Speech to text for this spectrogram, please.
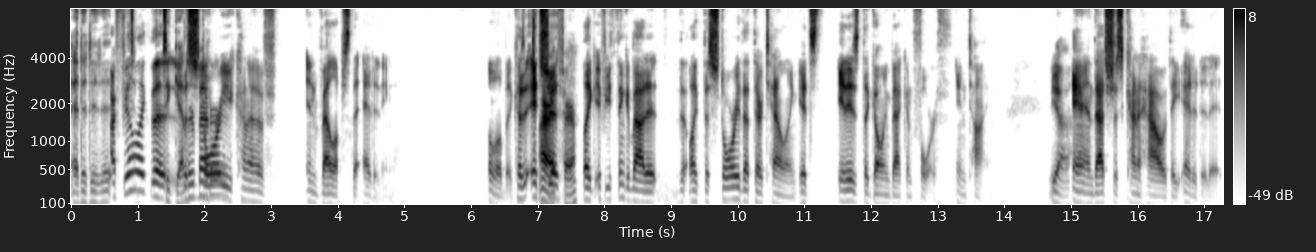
edited it. I feel to- like the together the story kind of envelops the editing a little bit because it's All right, just fair. like if you think about it, the, like the story that they're telling, it's it is the going back and forth in time. Yeah, and that's just kind of how they edited it.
